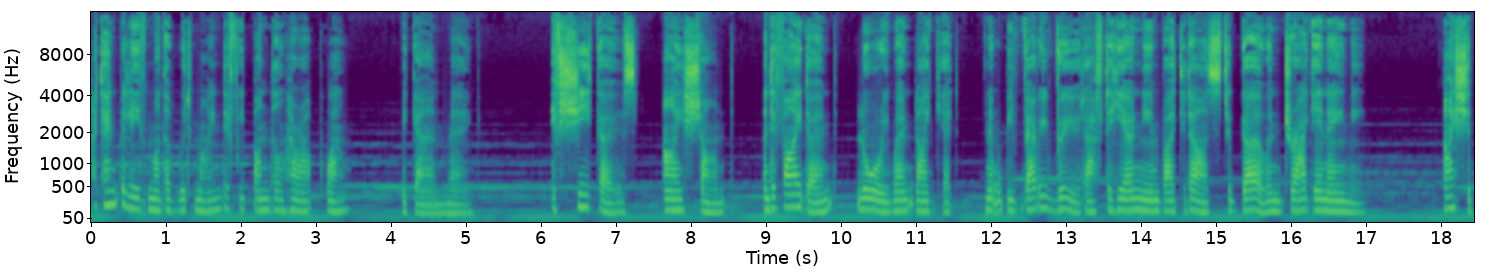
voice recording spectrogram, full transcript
I don't believe Mother would mind if we bundle her up well, began Meg. If she goes, I shan't, and if I don't, Laurie won't like it and it will be very rude after he only invited us to go and drag in Amy. I should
